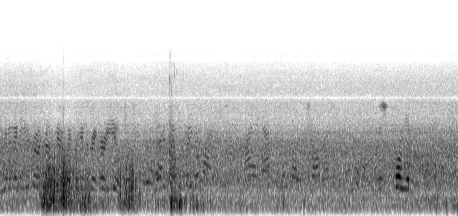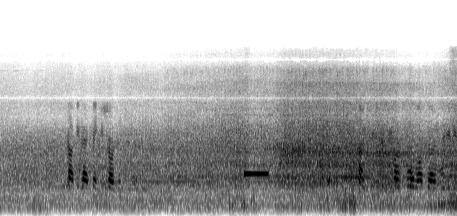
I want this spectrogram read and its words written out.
You're gonna make a U-turn on top and wait for him to bring her to you. You understand which way you're going? Copy Thank you, Sergeant. Time 364 locked down. We'll give you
